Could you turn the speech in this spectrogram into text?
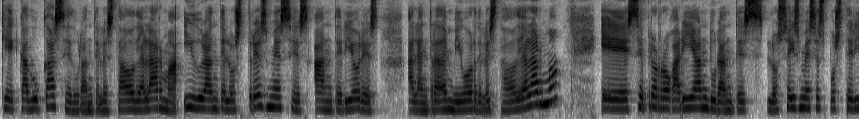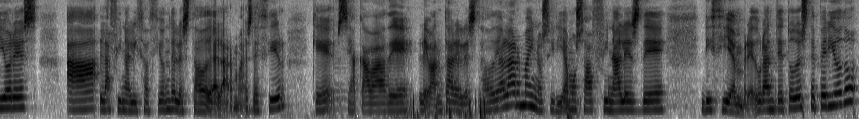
que caducase durante el estado de alarma y durante los tres meses anteriores a la entrada en vigor del estado estado de alarma, eh, se prorrogarían durante los seis meses posteriores a la finalización del estado de alarma. Es decir, que se acaba de levantar el estado de alarma y nos iríamos a finales de diciembre. Durante todo este periodo,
